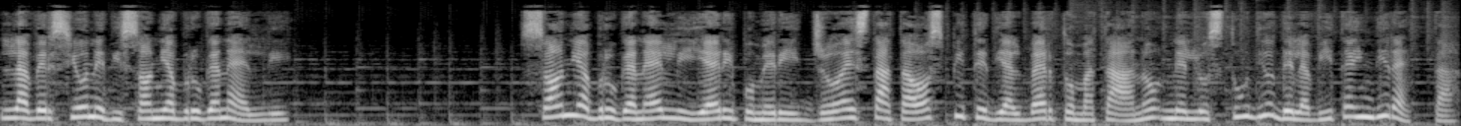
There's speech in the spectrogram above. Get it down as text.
La versione di Sonia Bruganelli? Sonia Bruganelli ieri pomeriggio è stata ospite di Alberto Matano nello studio della vita in diretta.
